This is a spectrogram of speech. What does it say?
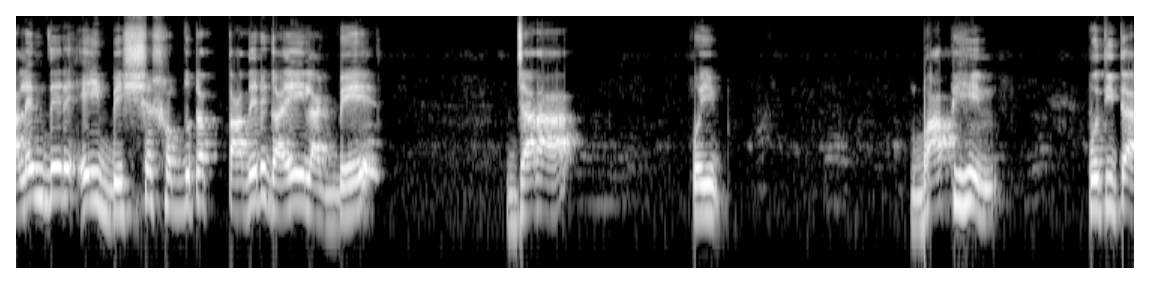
আলেমদের এই বেশ্যা শব্দটা তাদের গায়েই লাগবে যারা ওই বাপহীন পতিতা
